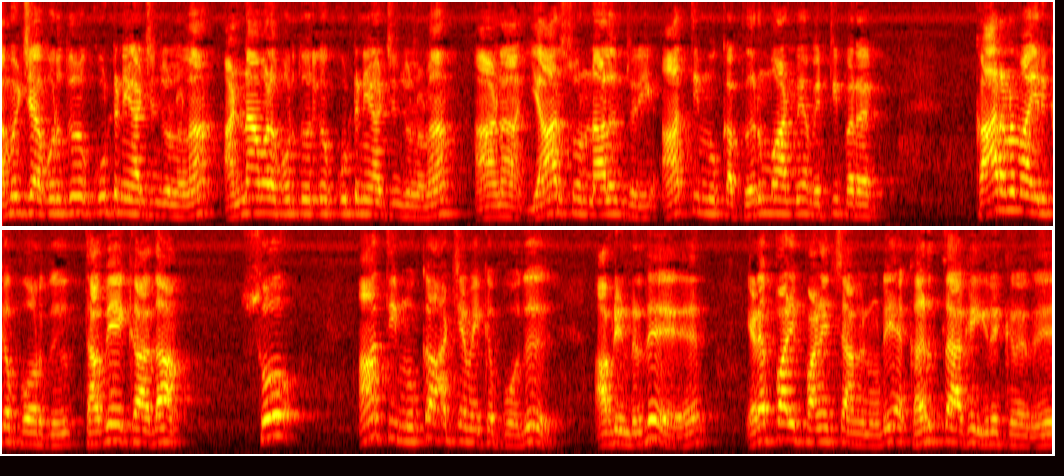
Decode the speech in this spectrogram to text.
அமித்ஷா பொறுத்தவரை கூட்டணி ஆட்சின்னு சொல்லலாம். அண்ணாமலை பொறுத்த வரைக்கும் கூட்டணி ஆட்சின்னு சொல்லலாம். ஆனால் யார் சொன்னாலும் சரி அதிமுக பெரும்பான்மையாக வெற்றி பெற காரணமாக இருக்க போகிறது தவேகா தான். ஸோ அதிமுக ஆட்சி அமைக்க போகுது அப்படின்றது எடப்பாடி பழனிசாமியினுடைய கருத்தாக இருக்கிறது.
